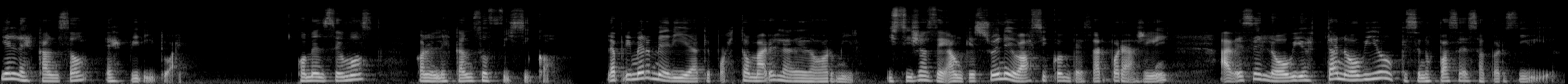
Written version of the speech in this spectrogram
y el descanso espiritual. Comencemos con el descanso físico. La primera medida que puedes tomar es la de dormir. Y si ya sé, aunque suene básico empezar por allí, a veces lo obvio es tan obvio que se nos pasa desapercibido.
